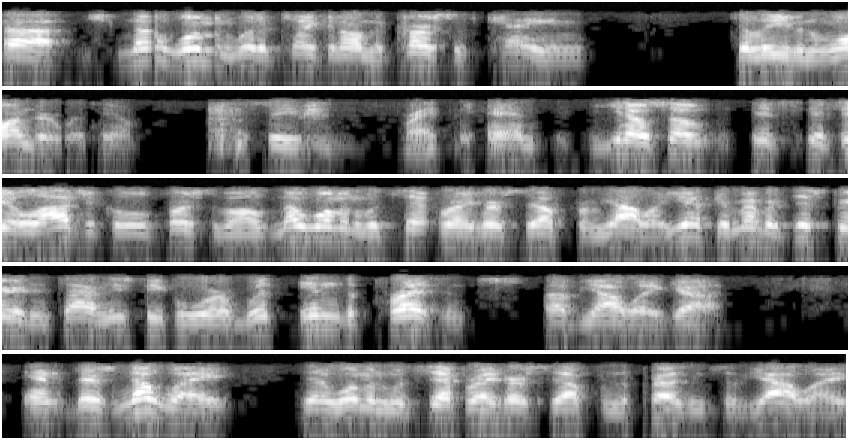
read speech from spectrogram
Uh, no woman would have taken on the curse of Cain to leave and wander with him. You see, Right. and you know, so it's it's illogical. First of all, no woman would separate herself from Yahweh. You have to remember, at this period in time, these people were within the presence of Yahweh God, and there's no way that a woman would separate herself from the presence of Yahweh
